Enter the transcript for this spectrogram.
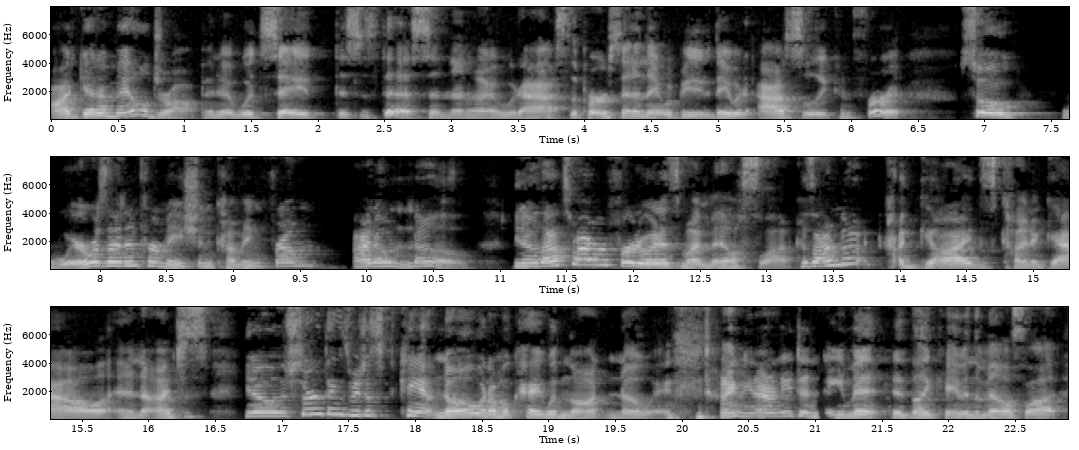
I'd get a mail drop and it would say, This is this. And then I would ask the person and they would be, they would absolutely confer it. So where was that information coming from? I don't know. You know, that's why I refer to it as my mail slot because I'm not a guides kind of gal. And I just, you know, there's certain things we just can't know, and I'm okay with not knowing. I mean? I don't need to name it. It like came in the mail slot.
